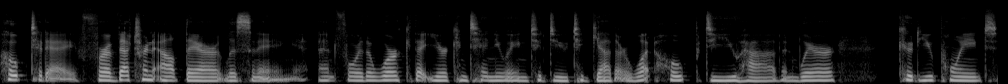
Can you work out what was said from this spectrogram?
hope today for a veteran out there listening and for the work that you're continuing to do together? What hope do you have and where could you point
